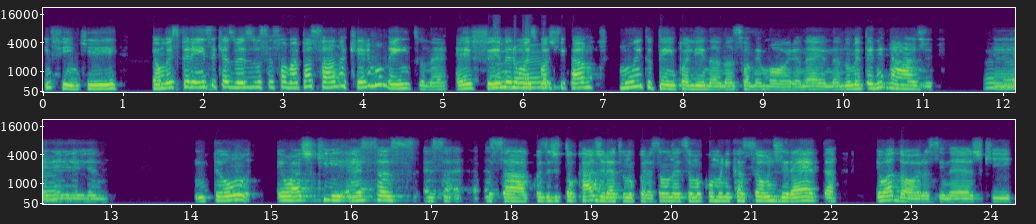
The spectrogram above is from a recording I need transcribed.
enfim, que é uma experiência que às vezes você só vai passar naquele momento, né? É efêmero, uhum. mas pode ficar muito tempo ali na, na sua memória, né? Numa eternidade. Uhum. É... Então, eu acho que essas, essa, essa coisa de tocar direto no coração, né? Ser uma comunicação direta, eu adoro, assim, né? Acho que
